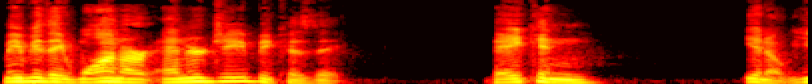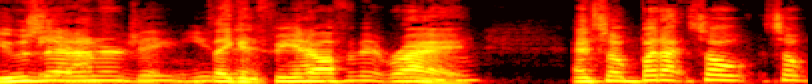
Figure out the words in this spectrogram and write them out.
maybe they want our energy because they they can you know use Feed that it energy use they can it, feed yeah. off of it right Mhm. and so but I, so so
